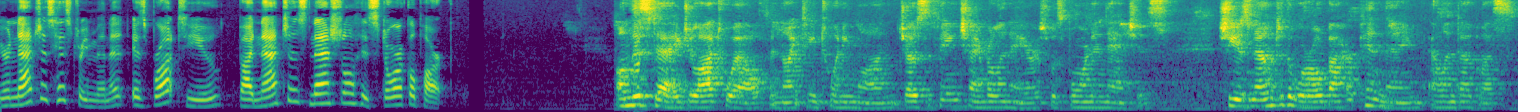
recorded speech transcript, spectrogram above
Your Natchez History Minute is brought to you by Natchez National Historical Park. On this day, July 12, in 1921, Josephine Chamberlain Ayres was born in Natchez. She is known to the world by her pen name, Ellen Douglas,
